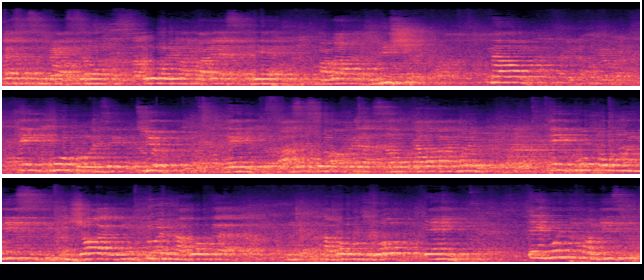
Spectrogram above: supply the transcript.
a essa situação? Ou ela parece que é uma lata de lixo? Não. Quem culpa o executivo tem, faça sua operação, cada bagulho. Quem culpa o munícipe que joga um entulho na boca, na boca de lobo? Tem. Tem muito munícipe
